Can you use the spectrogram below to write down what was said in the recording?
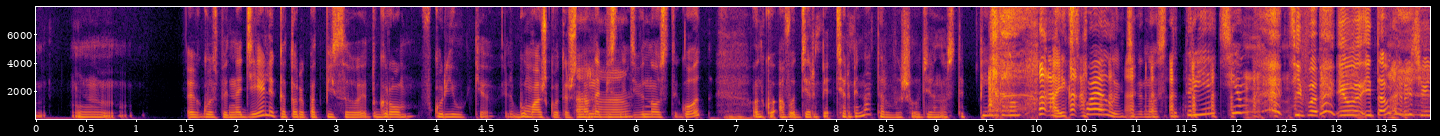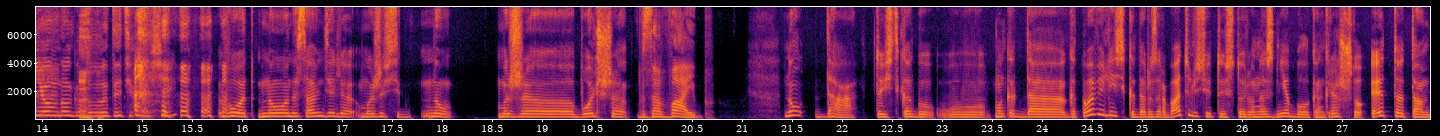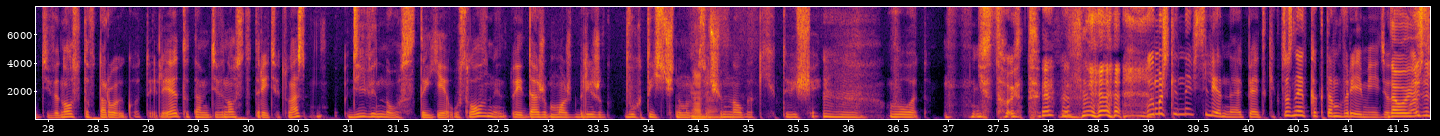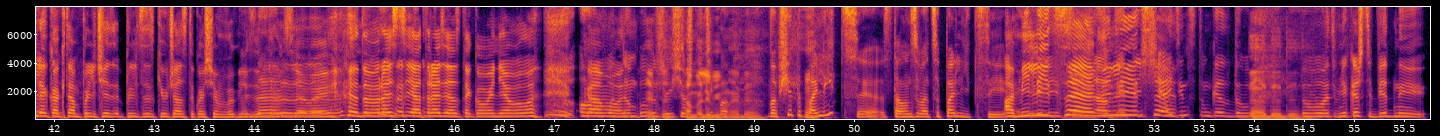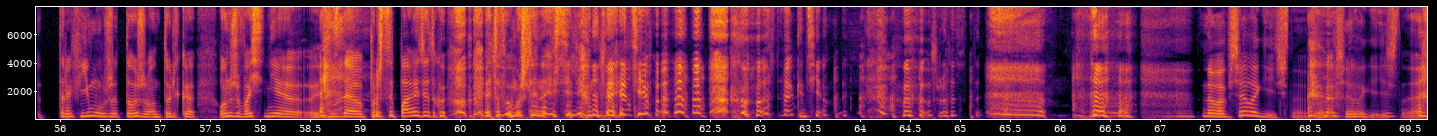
господи, на деле, который подписывает гром в курилке, или бумажку, то, что там написано 90-й год, он такой, а вот Терми- Терминатор вышел в 91-м, а X-файлы в 93-м. Типа, и там, короче, у него много было вот этих вещей. Вот, но на самом деле мы же всегда, ну, мы же больше За вайб. Ну, да. То есть, как бы, мы когда готовились, когда разрабатывали всю эту историю, у нас не было конкретно, что это там 92-й год или это там 93-й. У нас 90-е условно, и даже, может, ближе к 2000-му у нас Ну да. очень много каких-то вещей. Вот. Не стоит. Вымышленная вселенная, опять-таки. Кто знает, как там время идет. Да, вы видели, как там полицей- полицейский участок вообще выглядит, Да, друзья да, да, мои? да. Это в России отродясь такого не было. Там было же еще, что типа. Вообще-то полиция стала называться полицией. А милиция, милиция. В 2011 году. Да, да, да. Вот, мне кажется, бедный Трофим уже тоже, он только, он же во сне, э, не знаю, просыпается и такой, «А, это вымышленная вселенная, типа, вот так делает. Просто. Ну, вообще логично. Вообще логично.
